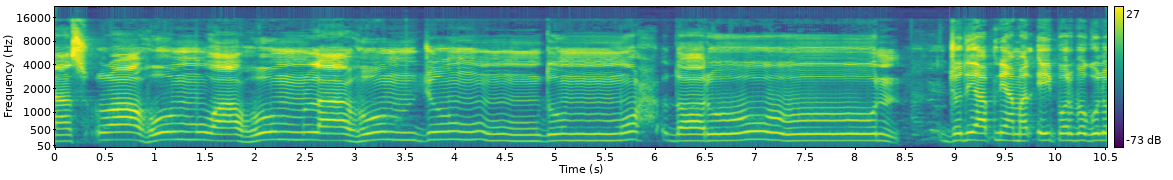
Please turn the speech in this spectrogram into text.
নাসরাহুম ওয়া হুম লাহুম জুনদুম মুহদারুন। যদি আপনি আমার এই পর্বগুলো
